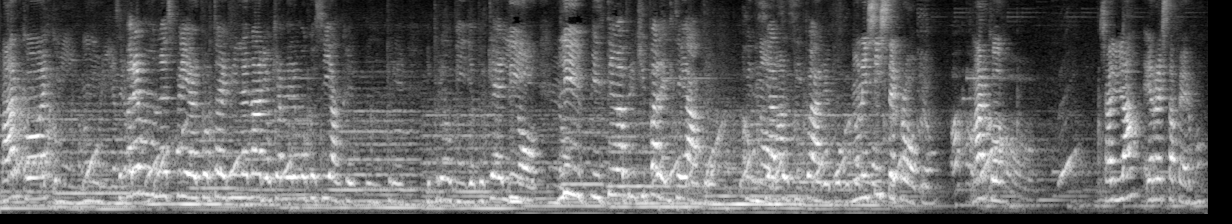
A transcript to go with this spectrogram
Marco, eccomi, morire. Se faremo un let's play al portale millenario chiameremo così anche il, pre- il primo video perché lì, No, no. lì il tema principale è il teatro. Quindi No, si alza sipario. proprio. Non esiste proprio. Marco, sali là e resta fermo.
